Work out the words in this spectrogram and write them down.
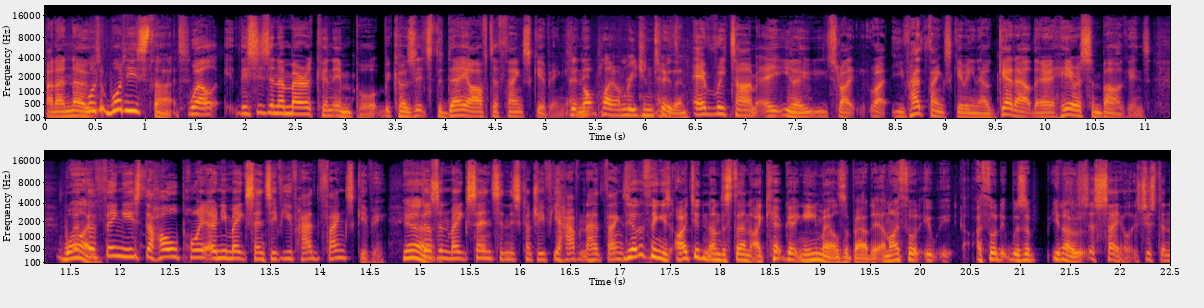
And I know what what is that? Well, this is an American import because it's the day after Thanksgiving. Did it not play on Region Two then? Every time, uh, you know, it's like right, you've had Thanksgiving now. Get out there. Here are some bargains. Why? But the thing is, the whole point only makes sense if you've had Thanksgiving. Yeah. It doesn't make sense in this country if you haven't had Thanksgiving. The other thing is, I didn't understand. I kept getting emails about it, and I thought it. I thought it was a you know, it's a sale. It's just an.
